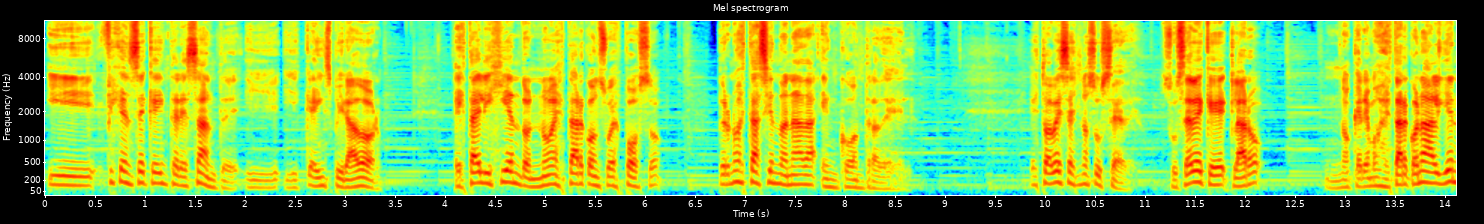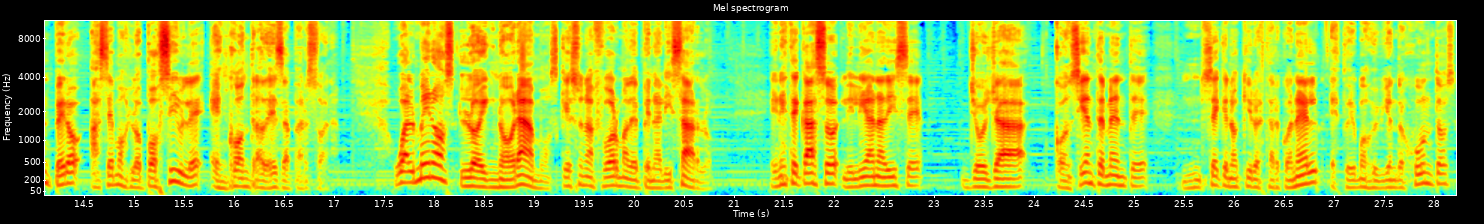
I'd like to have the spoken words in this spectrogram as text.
Y fíjense qué interesante y, qué inspirador. Está eligiendo no estar con su esposo, pero no está haciendo nada en contra de él. Esto a veces no sucede. Sucede que, claro, no queremos estar con alguien, pero hacemos lo posible en contra de esa persona. O al menos lo ignoramos, que es una forma de penalizarlo. En este caso, Liliana dice, yo ya conscientemente sé que no quiero estar con él, estuvimos viviendo juntos,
